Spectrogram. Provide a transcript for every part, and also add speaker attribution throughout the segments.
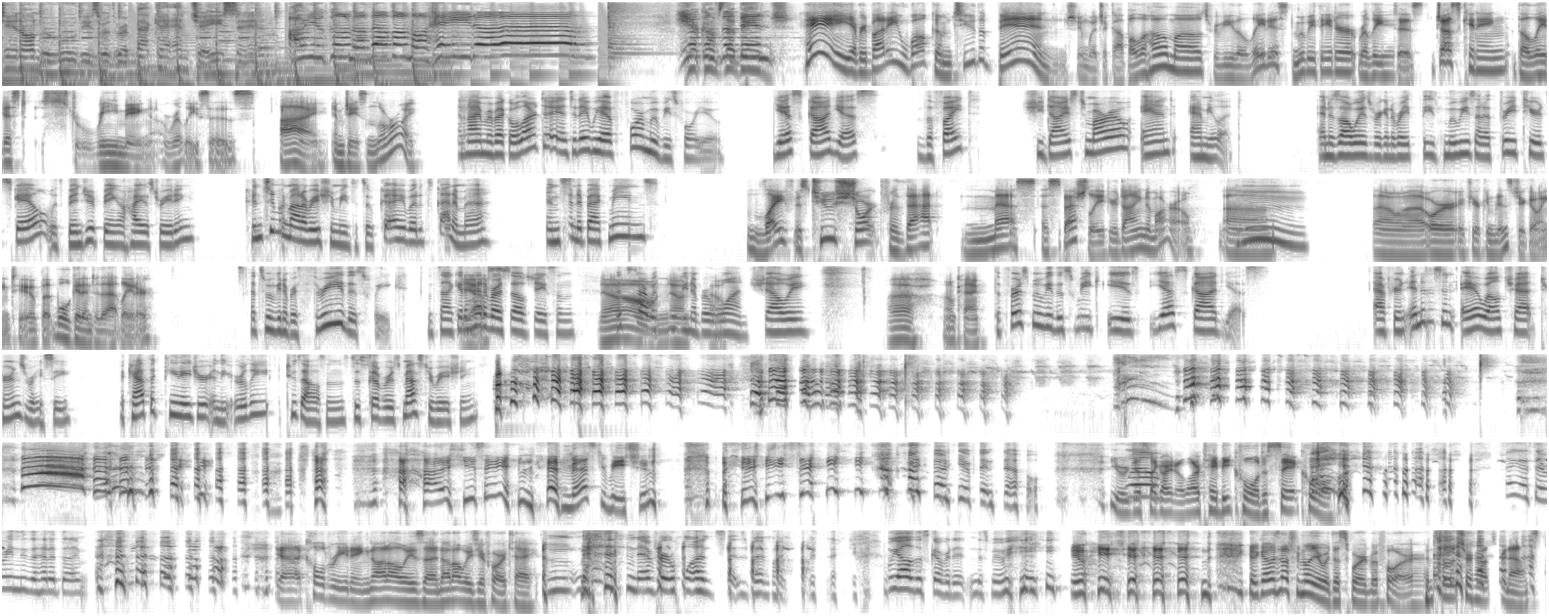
Speaker 1: Watching on movies with Rebecca and Jason.
Speaker 2: Are you gonna love 'em or hate 'em?
Speaker 1: Here comes the binge.
Speaker 3: Hey, everybody, welcome to The Binge, in which a couple of homos review the latest movie theater releases. Just kidding, the latest streaming releases. I am Jason Leroy.
Speaker 4: And I'm Rebecca Olarte, and today we have four movies for you Yes, God, Yes, The Fight, She Dies Tomorrow, and Amulet. And as always, we're going to rate these movies on a three tiered scale, with Binge It being our highest rating. Consume in moderation means it's okay, but it's kind of meh. And send it back means
Speaker 3: Life is too short for that mess, especially if you're dying tomorrow. Um,
Speaker 4: mm,
Speaker 3: so, uh, or if you're convinced you're going to, but we'll get into that later.
Speaker 4: that's movie number three this week. Let's not get ahead of ourselves, Jason.
Speaker 3: No,
Speaker 4: Let's start with
Speaker 3: no,
Speaker 4: movie number
Speaker 3: no.
Speaker 4: one, shall we?
Speaker 3: Ugh, okay.
Speaker 4: The first movie this week is Yes, God, Yes. After an innocent AOL chat turns racy, a Catholic teenager in the early 2000s discovers masturbation.
Speaker 3: How did you say it? masturbation? What did you say?
Speaker 4: I don't even know.
Speaker 3: You were just like,
Speaker 4: Well-
Speaker 3: all right, Larte, be cool. Just say it cool.
Speaker 4: I gotta start reading these ahead of time.
Speaker 3: yeah, cold reading, not always, uh, not always your forte.
Speaker 4: Never once has been my forte. We all discovered it in this movie.
Speaker 3: We did. I was not familiar with this word before. I'm so sure how it's pronounced.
